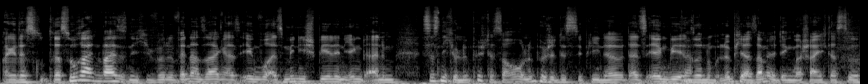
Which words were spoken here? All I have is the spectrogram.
Bei das Dressurreiten weiß ich nicht. Ich würde, wenn dann sagen, als irgendwo als Minispiel in irgendeinem. Ist das nicht olympisch? Das ist doch auch olympische Disziplin. Ne? Das ist irgendwie in so einem Olympiasammelding wahrscheinlich, dass du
